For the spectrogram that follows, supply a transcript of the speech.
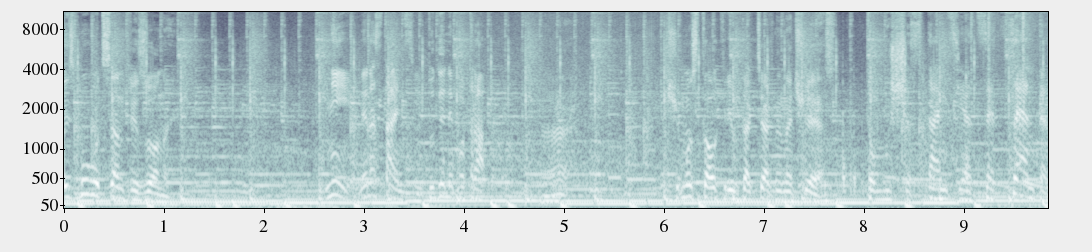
колись був у центрі зони? Ні, не на станції, туди не потрапив. Чому сталкерів так тягне на ЧС? Тому що станція це центр.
